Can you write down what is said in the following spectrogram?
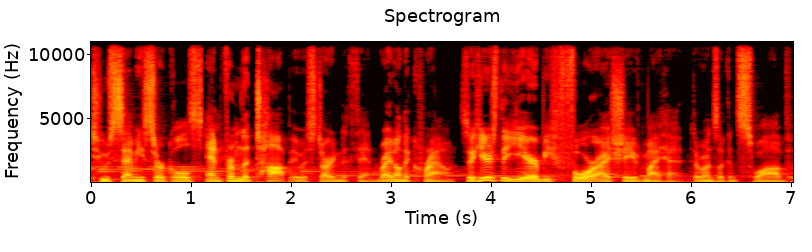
two semicircles, and from the top it was starting to thin, right on the crown. So here's the year before I shaved my head. Everyone's looking suave.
